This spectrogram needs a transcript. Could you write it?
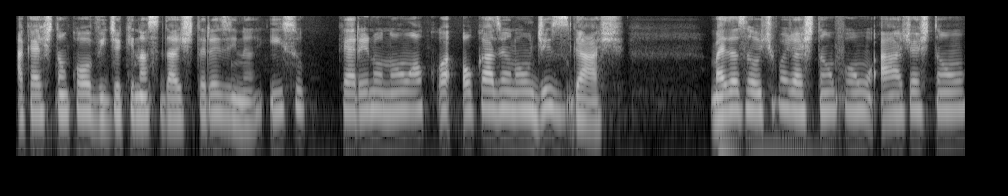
a questão covid aqui na cidade de Teresina isso querendo ou não ocasionou um desgaste mas essa última gestão foi a gestão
